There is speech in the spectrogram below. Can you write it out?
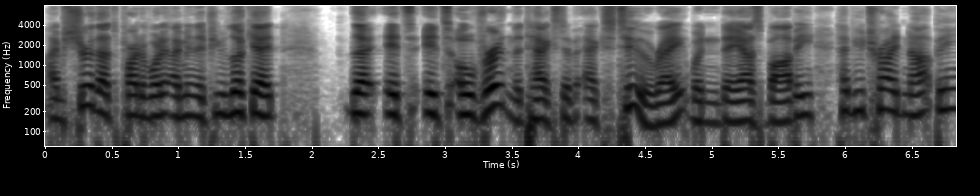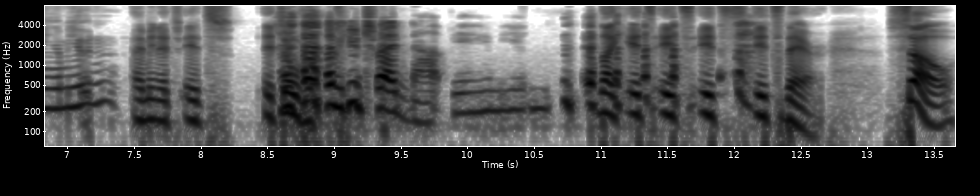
I'm sure that's part of what I mean. If you look at the it's it's overt in the text of X two, right? When they ask Bobby, "Have you tried not being a mutant?" I mean, it's it's it's over. Have you tried not being a mutant? like it's it's it's it's there. So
